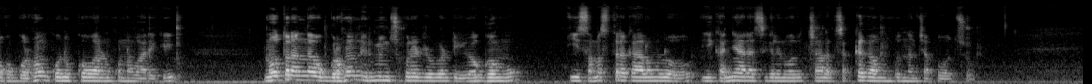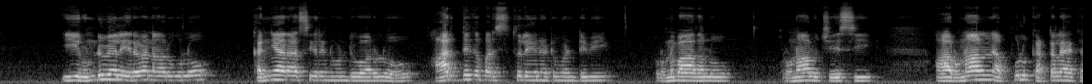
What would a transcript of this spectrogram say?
ఒక గృహం కొనుక్కోవాలనుకున్న వారికి నూతనంగా ఒక గృహం నిర్మించుకునేటటువంటి యోగము ఈ సంవత్సర కాలంలో ఈ కన్యారాశి కలిగిన వారు చాలా చక్కగా ఉంటుందని చెప్పవచ్చు. ఈ రెండు వేల ఇరవై నాలుగులో కన్యారాశి కలిగినటువంటి వారిలో ఆర్థిక పరిస్థితులు అయినటువంటివి రుణబాధలు రుణాలు చేసి ఆ రుణాలని అప్పులు కట్టలేక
